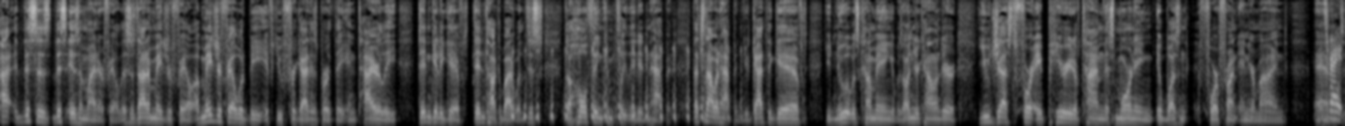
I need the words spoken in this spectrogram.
I, this is this is a minor fail. This is not a major fail. A major fail would be if you forgot his birthday entirely, didn't get a gift, didn't talk about it with just the whole thing completely didn't happen. That's not what happened. You got the gift, you knew it was coming, it was on your calendar. You just for a period of time this morning, it wasn't forefront in your mind. And, That's right.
